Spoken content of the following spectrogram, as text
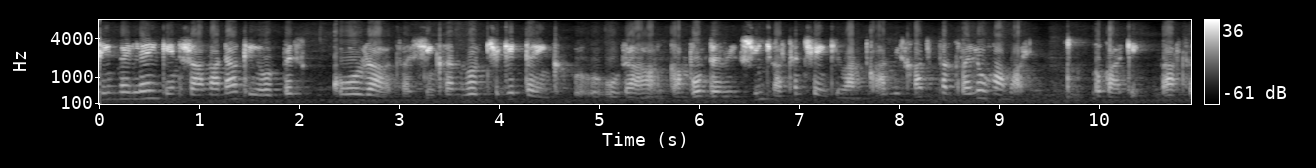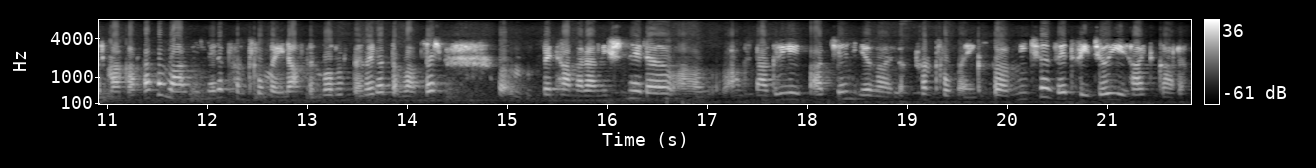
դիմել ենք այն ժամանակ որպես կորած, այսինքն որ չգիտենք ուրա կամ որտեղից ինչ, արդեն չենք իմանում։ Կարմիր խաչ փնտրելու համար ուղղակի բարձր մակարդակը վարդիները փնտրում էին արդեն բոլոր տեղերը տված էր պետհամարանիշները ամսնագրի պատճեն եւ այլն փնտրում էինք մինչեւ այդ վիդեոյի հայտ կարը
